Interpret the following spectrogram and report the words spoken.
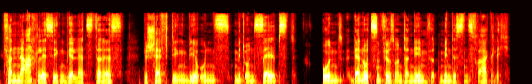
Vernachlässigen wir letzteres, beschäftigen wir uns mit uns selbst und der Nutzen fürs Unternehmen wird mindestens fraglich.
